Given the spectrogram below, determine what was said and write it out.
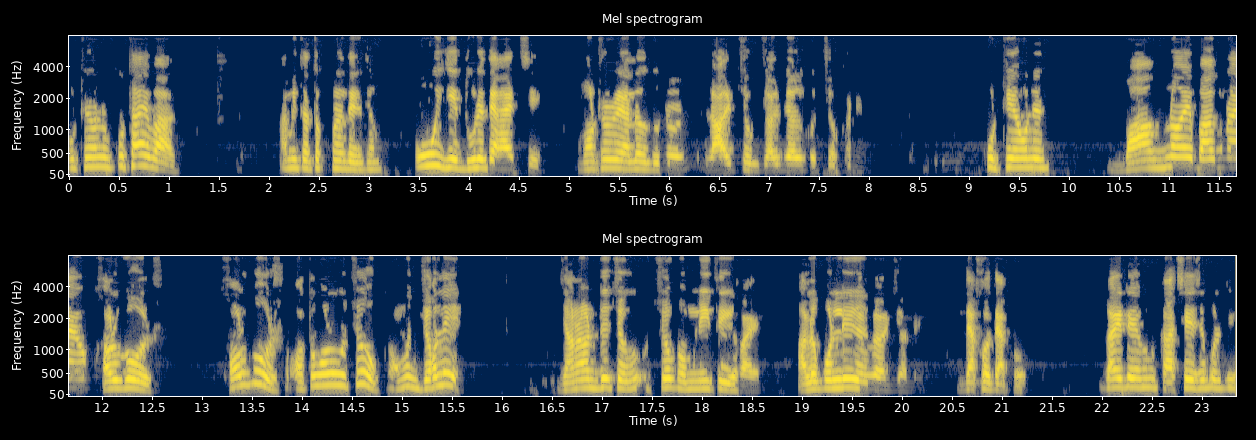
হলো, কোথায় বাঘ? আমি ততক্ষণে দেখলাম, ওই যে দূরে দেখা যাচ্ছে, মোটরের আলো দুটো লাল চোখ জল জল করছে ওখানে। কুটিয়া বলেন বাঘ নয় বাঘ নয় খরগোশ খরগোশ, অত বড় চোখ, অমন জলে? জানোয়ারদের চোখ চোখ অমনিতেই হয়। আলো পড়লেই ওইভাবে জলে দেখো দেখো। গাড়িটা এখন কাছে এসে বলছি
